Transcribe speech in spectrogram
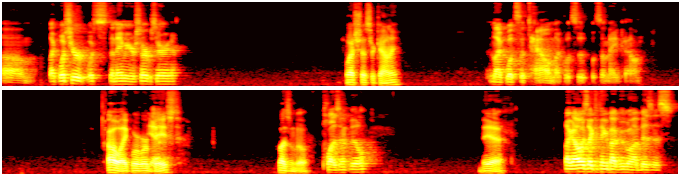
um, like, what's your what's the name of your service area? Westchester County. Like, what's the town? Like, what's the what's the main town? Oh, like where we're yeah. based. Pleasantville. Pleasantville. Yeah. Like I always like to think about Google My Business.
